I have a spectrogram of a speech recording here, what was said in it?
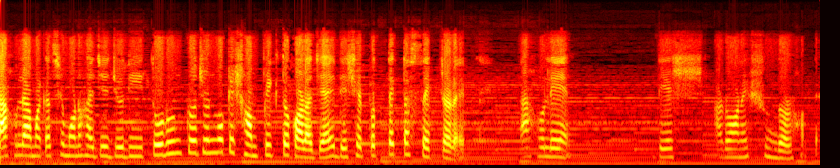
তাহলে আমার কাছে মনে হয় যে যদি তরুণ প্রজন্মকে সম্পৃক্ত করা যায় দেশের প্রত্যেকটা সেক্টরে, তাহলে দেশ আরও অনেক সুন্দর হবে।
